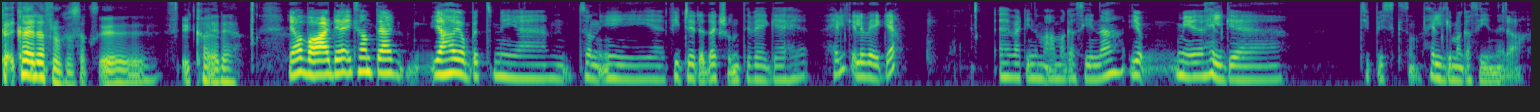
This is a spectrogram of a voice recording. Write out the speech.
Hva, hva er det for noe slags eh, Hva er det? Ja, hva er det? Ikke sant? Det er, jeg har jobbet mye sånn i feature-redaksjonen til VG Helg, eller VG. Jeg har vært innom A-magasinet. Mye helge... Typisk sånn helgemagasiner og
